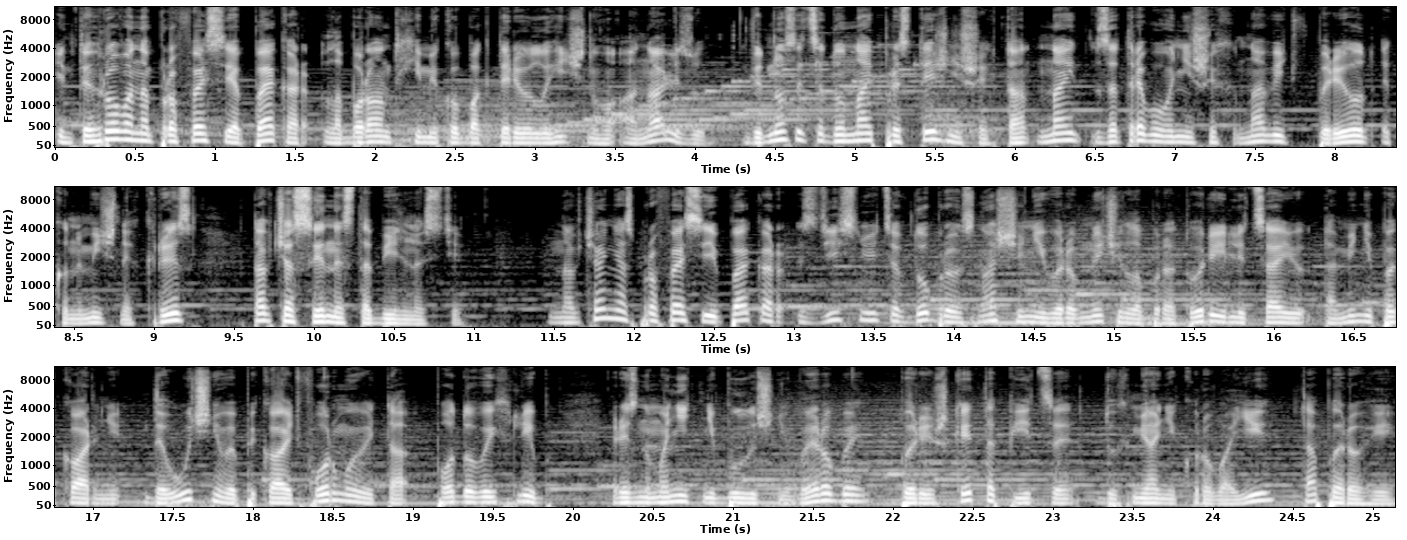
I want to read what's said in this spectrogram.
Інтегрована професія пекар, лаборант хіміко-бактеріологічного аналізу відноситься до найпрестижніших та найзатребуваніших навіть в період економічних криз та в часи нестабільності. Навчання з професії пекар здійснюється в добре оснащеній виробничій лабораторії ліцею та міні-пекарні, де учні випікають формовий та подовий хліб, різноманітні булочні вироби, пиріжки та піци, духмяні короваї та пироги.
